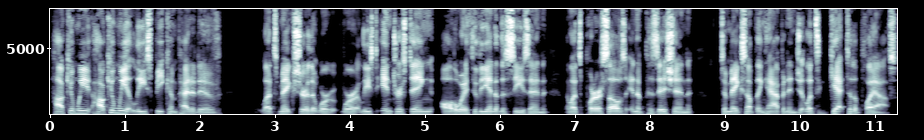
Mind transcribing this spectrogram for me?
how can we how can we at least be competitive? Let's make sure that we're we're at least interesting all the way through the end of the season, and let's put ourselves in a position to make something happen. And j- let's get to the playoffs.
